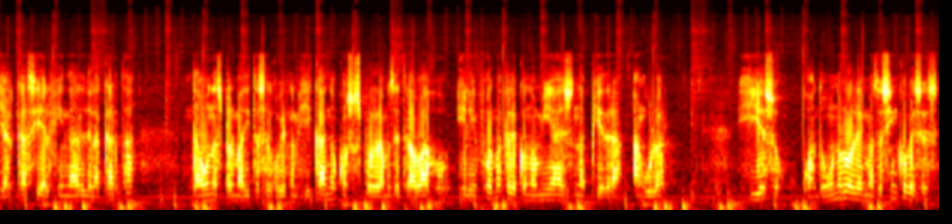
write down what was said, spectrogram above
Y al casi al final de la carta, da unas palmaditas al gobierno mexicano con sus programas de trabajo y le informa que la economía es una piedra angular. Y eso, cuando uno lo lee más de cinco veces,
